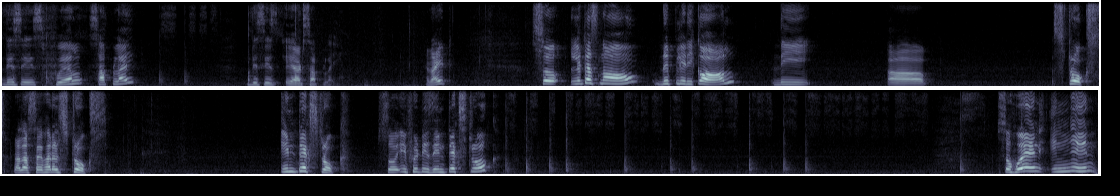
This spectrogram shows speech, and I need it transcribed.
This is fuel supply. This is air supply right. So, let us now briefly recall the uh, strokes rather several strokes. Intake stroke. So, if it is intake stroke So, when engine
